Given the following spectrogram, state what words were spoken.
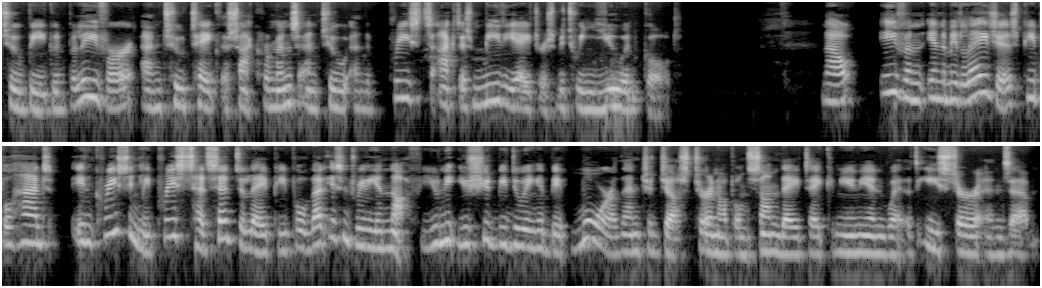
to be a good believer and to take the sacraments and to and the priests act as mediators between you and God. Now, even in the Middle Ages, people had increasingly priests had said to lay people that isn't really enough. You need you should be doing a bit more than to just turn up on Sunday, take communion at Easter, and um,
